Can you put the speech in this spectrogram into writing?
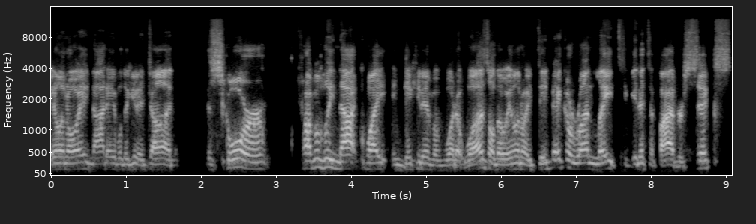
Illinois not able to get it done the score probably not quite indicative of what it was, although Illinois did make a run late to get it to five or six.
